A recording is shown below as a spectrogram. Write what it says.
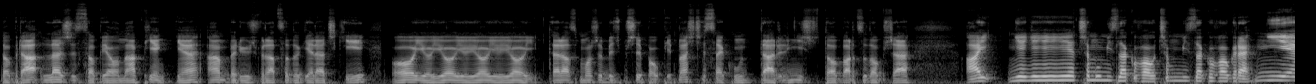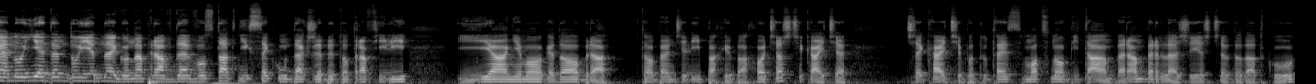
Dobra, leży sobie ona, pięknie. Amber już wraca do giereczki. Oj, oj, oj, oj, oj, oj. Teraz może być przypał. 15 sekund. Daryl niszczy to, bardzo dobrze. Aj, nie, nie, nie, nie, czemu mi zlagował? Czemu mi zlagował grę? Nie, no jeden do jednego, naprawdę, w ostatnich sekundach, żeby to trafili. Ja nie mogę, dobra. To będzie lipa chyba, chociaż czekajcie. Czekajcie, bo tutaj jest mocno obita Amber. Amber leży jeszcze w dodatku.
